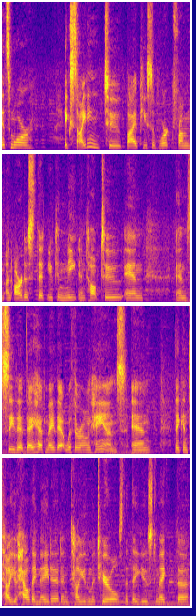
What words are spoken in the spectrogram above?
it's more exciting to buy a piece of work from an artist that you can meet and talk to and and see that they have made that with their own hands and they can tell you how they made it and tell you the materials that they used to make the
